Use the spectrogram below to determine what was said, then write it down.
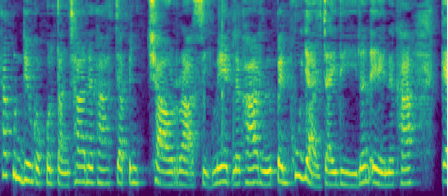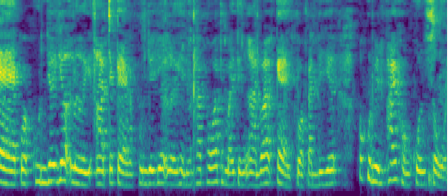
ถ้าคุณดิวกับคนต่างชาตินะคะ จะเป็นชาวราศีเมษนะคะ หรือเป็นผู้ใหญ่ใจดีนั่นเองนะคะ แก่กว่าคุณเยอะๆเลย อาจจะแก่กว่าคุณเยอะๆเลยเห็นไหมคะเพราะว่าทำไมถึงอ่านว่าแก่กว่ากันเยอะๆเพราะคุณเป็นไพ่ของคนโสด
